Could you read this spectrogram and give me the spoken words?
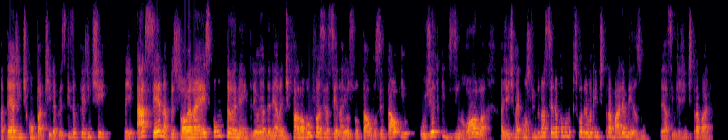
até a gente compartilha a pesquisa, porque a gente, a cena, pessoal, ela é espontânea entre eu e a Daniela. A gente fala, ó, vamos fazer a cena, eu sou tal, você tal, e o jeito que desenrola, a gente vai construindo na cena como no psicodrama que a gente trabalha mesmo. É assim que a gente trabalha.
